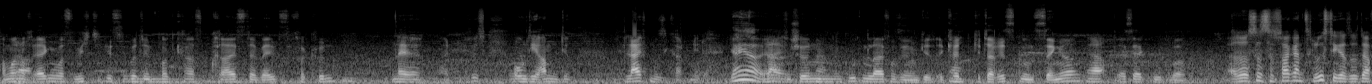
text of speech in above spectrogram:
haben wir Ja. noch irgendwas Wichtiges über den Podcastpreis der Welt zu verkünden? Nee, eigentlich ist. Oh, die haben die Live-Musik hatten die da. Ja, ja, ja, einen schönen, ja. guten Live-Musik. Ja. Gitarristen und Sänger, Ja. der sehr gut war. Also das, ist, das war ganz lustig. Also da,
